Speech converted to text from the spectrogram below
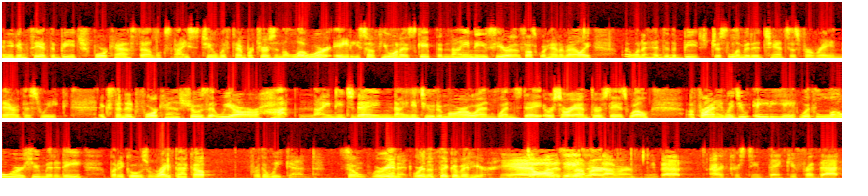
And you can see at the beach, forecast uh, looks nice too with temperatures in the lower 80s. So if you want to escape the 90s here in the Susquehanna Valley, might want to head to the beach. Just limited chances for rain there this week. Extended forecast shows that we are hot, 90 today, 92 tomorrow and Wednesday, or sorry, and Thursday as well. Uh, Friday we do 88 with lower humidity, but it goes right back up for the weekend. So we're in it. We're in the thick of it here. Yeah, Dog days summer. of summer. You bet. All right, Christine, thank you for that.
